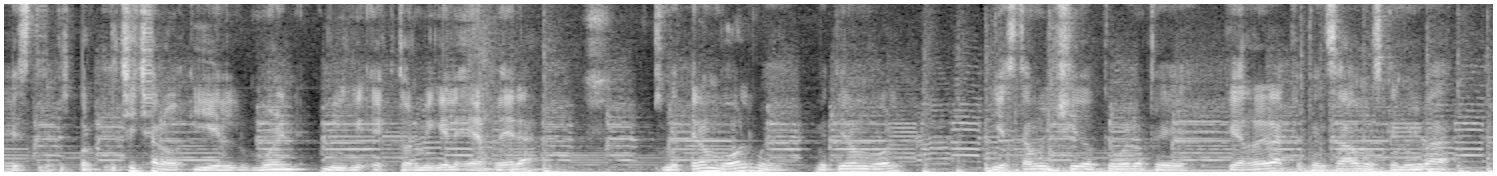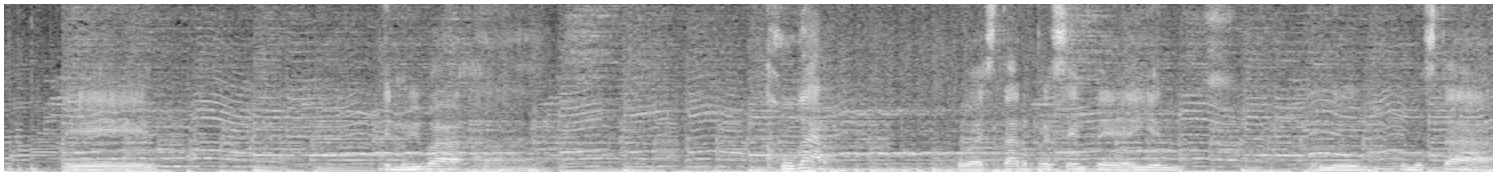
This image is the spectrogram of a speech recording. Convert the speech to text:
Este, pues porque el Chicharo y el buen Héctor Miguel Herrera, pues metieron gol, güey, metieron gol. Y está muy chido, qué bueno que, que Herrera, que pensábamos que no iba, eh, que no iba a jugar o a estar presente ahí en, en, esta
